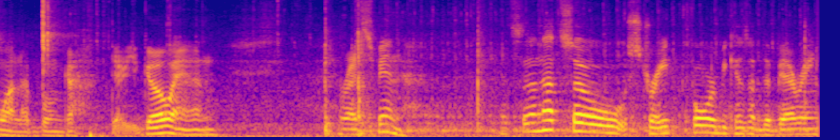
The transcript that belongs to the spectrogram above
Walla bunga. There you go and right spin. It's uh, not so straightforward because of the bearing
